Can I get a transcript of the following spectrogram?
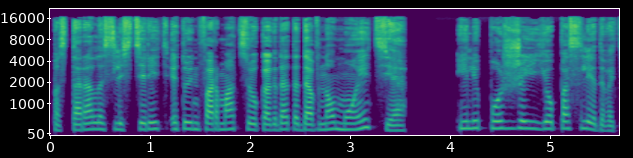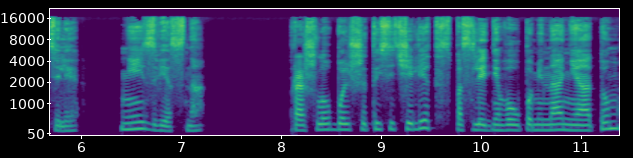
Постаралась ли стереть эту информацию когда-то давно Моэтия или позже ее последователи, неизвестно. Прошло больше тысячи лет с последнего упоминания о том,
